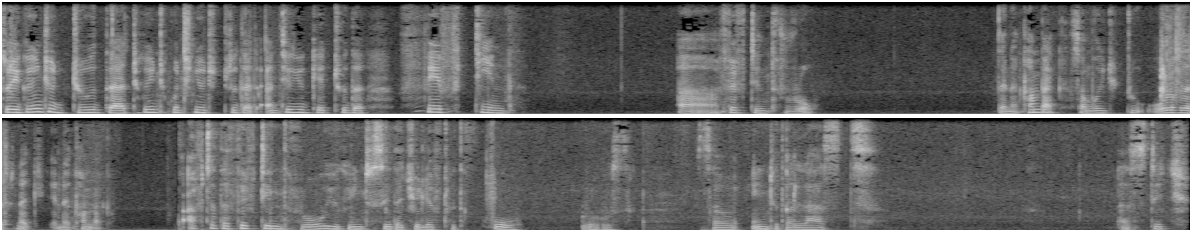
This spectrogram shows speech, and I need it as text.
So you're going to do that you're going to continue to do that until you get to the 15th uh 15th row. Then I come back. So I'm going to do all of that and I, and I come back. After the 15th row you're going to see that you're left with four rows. So into the last a stitch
